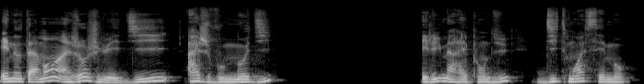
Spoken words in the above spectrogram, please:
Et notamment un jour je lui ai dit ah je vous maudis et lui m'a répondu dites-moi ces mots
